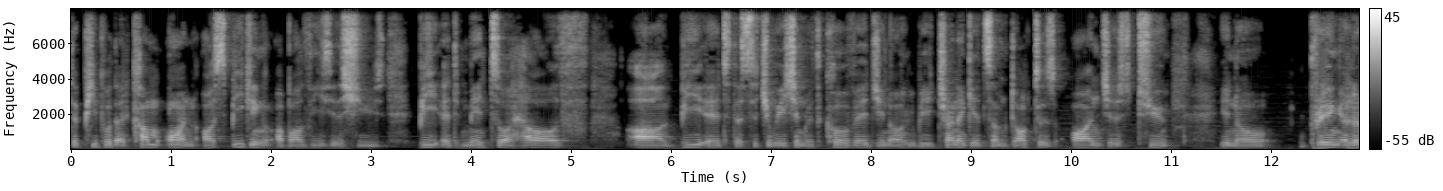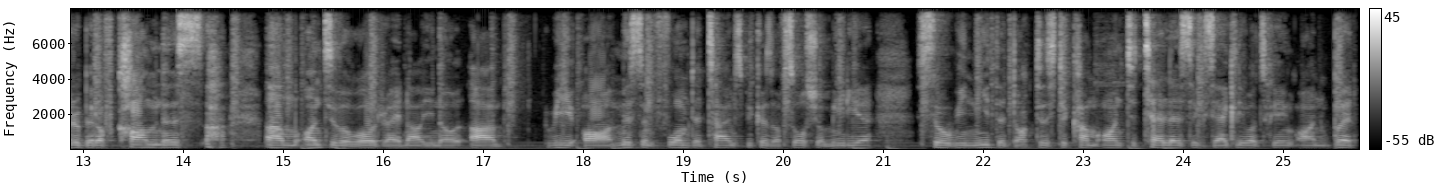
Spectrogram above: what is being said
the people that come on are speaking about these issues, be it mental health, uh, be it the situation with COVID, you know, be trying to get some doctors on just to, you know, bring a little bit of calmness um, onto the world right now. You know, um, we are misinformed at times because of social media. So we need the doctors to come on to tell us exactly what's going on. But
